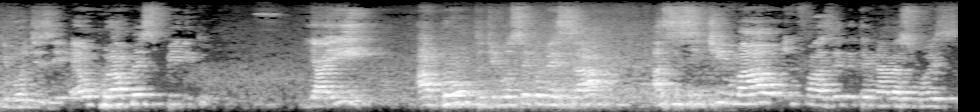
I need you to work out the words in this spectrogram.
que vou dizer, é o próprio Espírito. E aí, a ponto de você começar a se sentir mal em fazer determinadas coisas,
